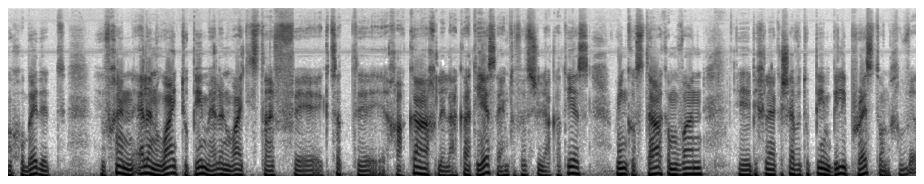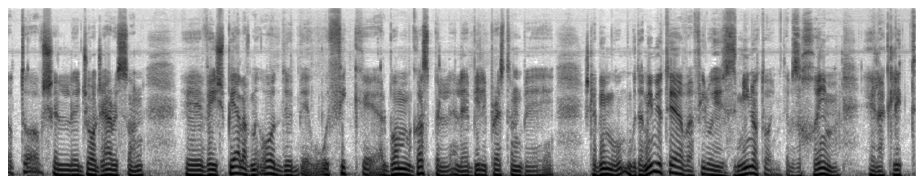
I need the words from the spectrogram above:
ומכובדת. ובכן, אלן וייט, תופים, אלן וייט הצטרף uh, קצת uh, אחר כך ללהקת יס, היה מתופף של להקת יס, רינגו סטאר כמובן, בכלי הקשה ותופים, בילי פרסטון, חבר טוב של ג'ורג' הריסון, והשפיע עליו מאוד, uh, הוא הפיק uh, אלבום גוספל לבילי פרסטון בשלבים מוקדמים יותר, ואפילו הזמין אותו, אם אתם זוכרים, להקליט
